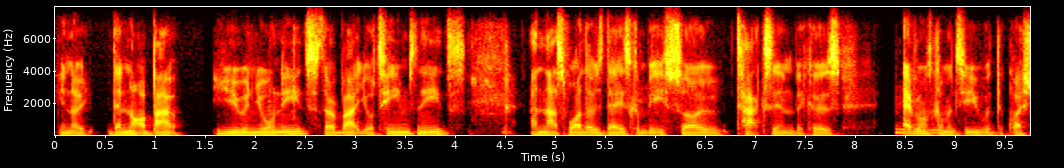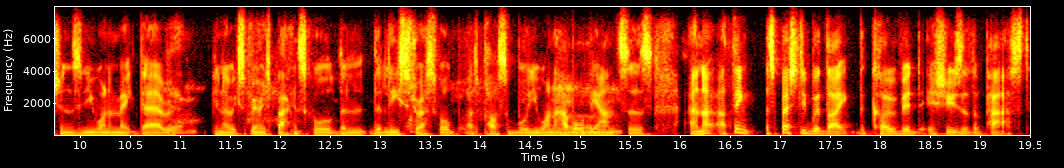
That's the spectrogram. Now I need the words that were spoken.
you know, they're not about you and your needs they're about your team's needs and that's why those days can be so taxing because mm. everyone's coming to you with the questions and you want to make their yeah. you know experience back in school the the least stressful as possible you want to have mm. all the mm. answers and I, I, think especially with like the covid issues of the past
